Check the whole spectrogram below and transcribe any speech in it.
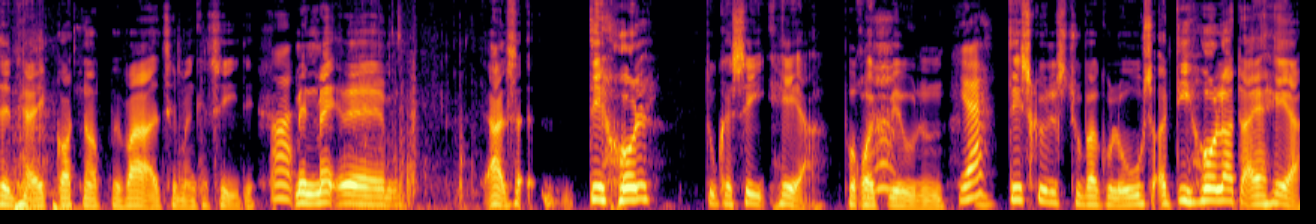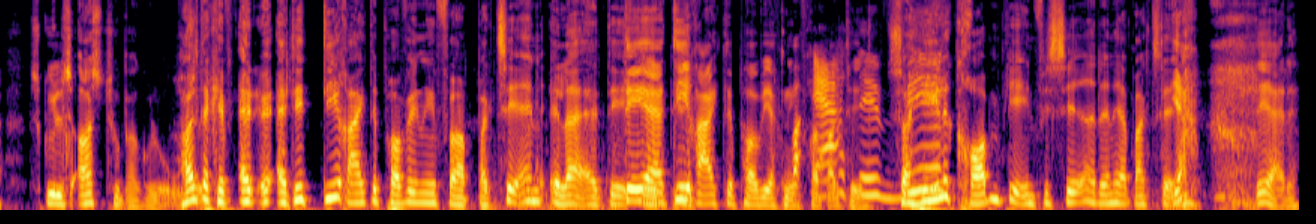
den her er ikke godt nok bevaret, til man kan se det. Nej. Men øh, altså, det hul, du kan se her på rygvivlen, Ja. det skyldes tuberkulose, og de huller, der er her, skyldes også tuberkulose. Hold da kæft. Er, er det direkte påvirkning fra bakterien, eller er det... Det er direkte påvirkning Hvor fra er bakterier. det Så hele kroppen bliver inficeret af den her bakterie? Ja, det er det.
